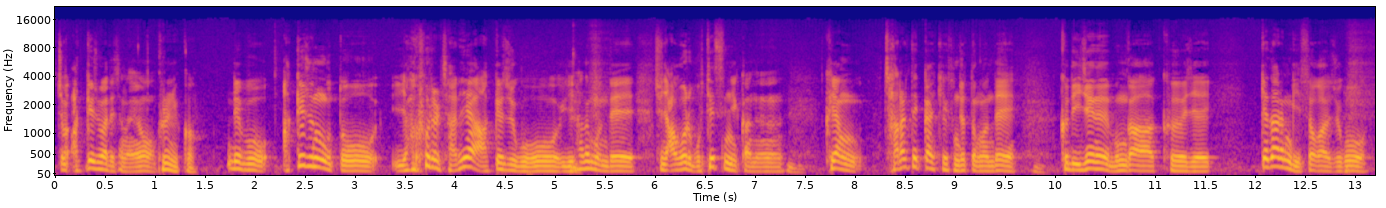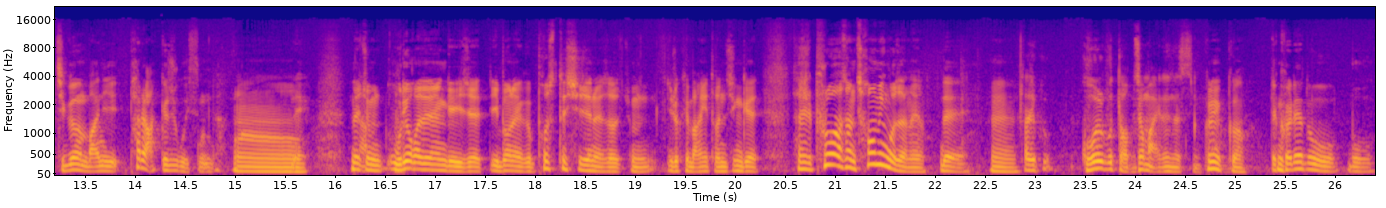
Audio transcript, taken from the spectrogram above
좀 아껴줘야 되잖아요. 그러니까. 근데 뭐 아껴주는 것도 야구를 잘해야 아껴주고 이게 하는 건데 전 야구를 못했으니까는 그냥 잘할 때까지 계속 던졌던 건데 근데 이제는 뭔가 그 이제 깨달은 게 있어가지고 지금 많이 팔을 아껴주고 있습니다. 어. 네. 근데 좀 우려가 되는 게 이제 이번에 그 포스트 시즌에서 좀 이렇게 많이 던진 게 사실 프로 와선 처음인 거잖아요. 네. 예. 사실 그 9월부터 엄청 많이 던졌으니까. 그러니까. 근데 그래도 뭐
